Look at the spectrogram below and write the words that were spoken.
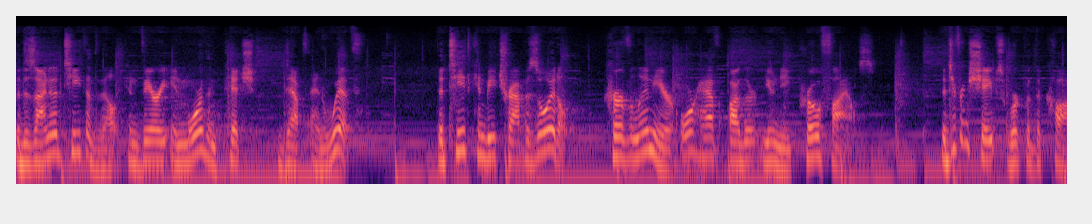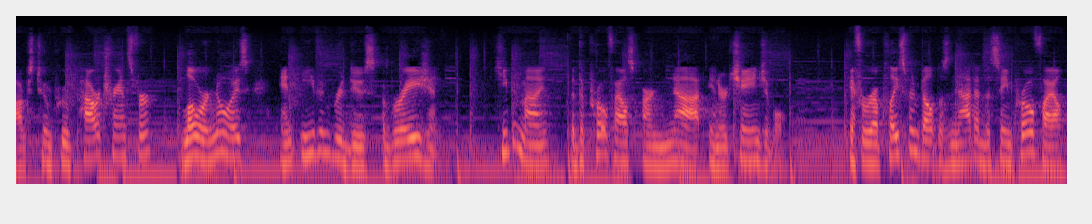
The design of the teeth of the belt can vary in more than pitch, depth, and width. The teeth can be trapezoidal, curvilinear, or have other unique profiles. The different shapes work with the cogs to improve power transfer, lower noise, and even reduce abrasion. Keep in mind that the profiles are not interchangeable. If a replacement belt does not have the same profile,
